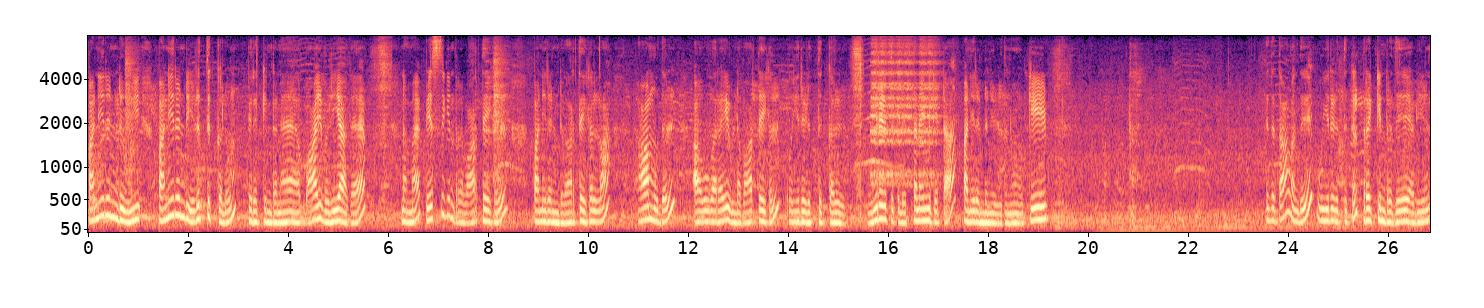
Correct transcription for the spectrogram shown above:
பனிரெண்டு உயிர் பனிரெண்டு எழுத்துக்களும் பிறக்கின்றன. வாய் வழியாக நம்ம பேசுகின்ற வார்த்தைகள் பன்னிரெண்டு வார்த்தைகள்லாம் ஆ முதல் அவு வரை உள்ள வார்த்தைகள் உயிரெழுத்துக்கள். உயிரெழுத்துக்கள் எத்தனைன்னு கேட்டால் பன்னிரெண்டுன்னு எழுதணும் ஓகே? இதை தான் வந்து உயிரெழுத்துக்கள் பிறக்கின்றது அப்படின்னு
